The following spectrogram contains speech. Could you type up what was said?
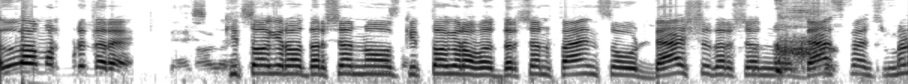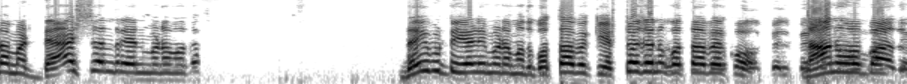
ಎಲ್ಲ ಮರ್ತ್ ಬಿಟ್ಟಿದ್ದಾರೆ ಕಿತ್ತೋಗಿರೋ ದರ್ಶನ್ ಕಿತ್ತೋಗಿರೋ Darshan fans dash Darshan dash fans madam dash ಅಂದ್ರೆ ಏನ್ ಮೇಡಮ್ ಅದು? ದಯವಿಟ್ಟು ಹೇಳಿ ಮೇಡಮ್ ಅದು ಗೊತ್ತಾಗಬೇಕು. ಎಷ್ಟೋ ಜನ ಗೊತ್ತಾಗಬೇಕು. ನಾನು ಒಬ್ಬ ಅದು.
